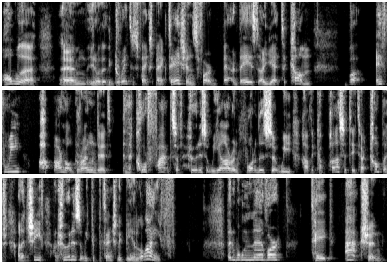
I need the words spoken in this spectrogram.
all the um, you know the, the greatest expectations for better days are yet to come, but if we are not grounded in the core facts of who it is that we are and what it is that we have the capacity to accomplish and achieve, and who it is that we could potentially be in life, then we'll never take action.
